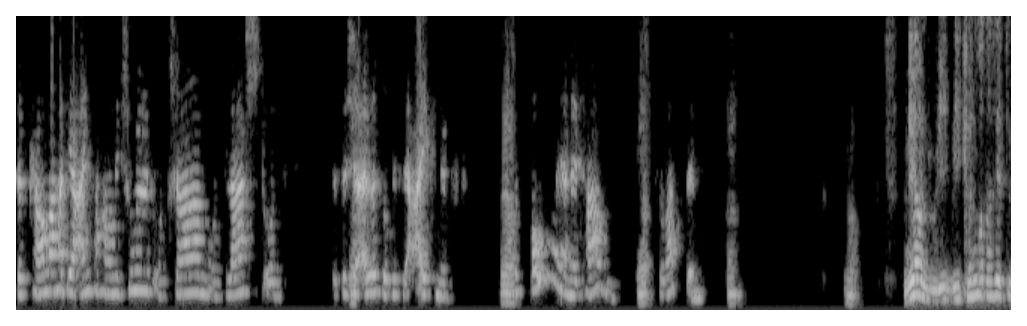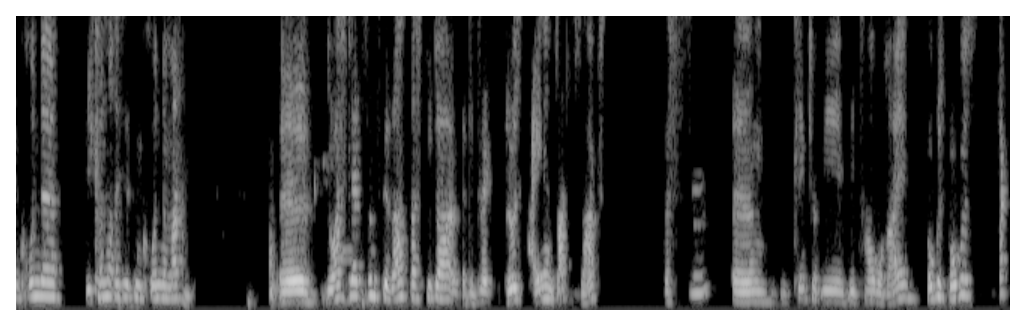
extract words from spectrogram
das Karma hat ja einfach auch mit Schuld und Scham und Last und das ist ja, Ja. alles so ein bisschen eingeknüpft. ja. Und das brauchen wir ja nicht haben. Ja. Für was denn? Ja, und wie, wie können wir das jetzt im Grunde, wie können wir das jetzt im Grunde machen? Äh, du hast letztens gesagt, dass du da äh, bloß einen Satz sagst. Das Hm? ähm, klingt schon wie, wie Zauberei. Hokus Pokus, zack.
